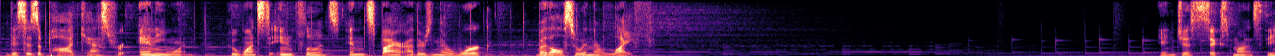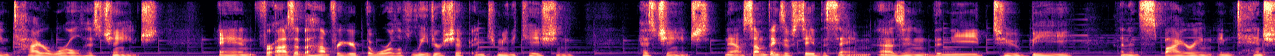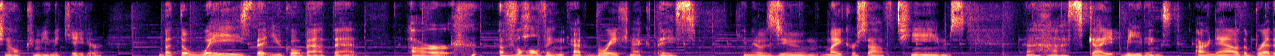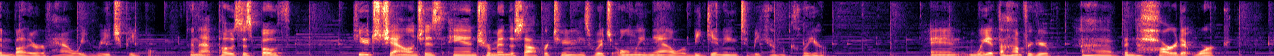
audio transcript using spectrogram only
this is a podcast for anyone who wants to influence and inspire others in their work but also in their life. In just six months, the entire world has changed. And for us at the Humphrey Group, the world of leadership and communication has changed. Now, some things have stayed the same, as in the need to be an inspiring, intentional communicator. But the ways that you go about that are evolving at breakneck pace you know, Zoom, Microsoft Teams, uh, Skype meetings are now the bread and butter of how we reach people. And that poses both huge challenges and tremendous opportunities, which only now are beginning to become clear. And we at the Humphrey Group have been hard at work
